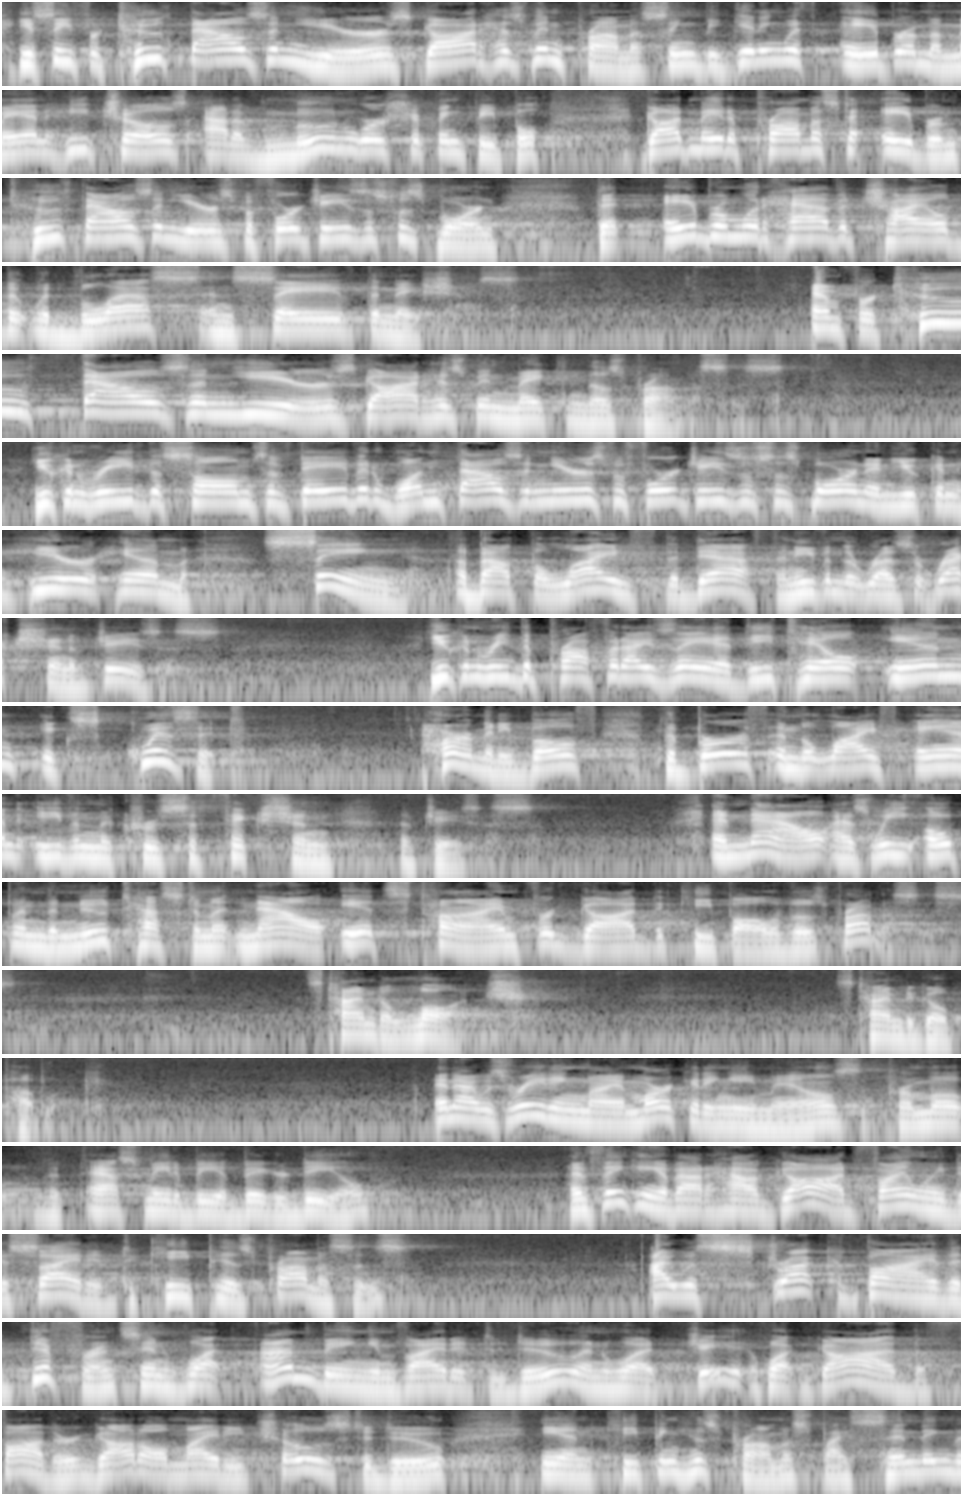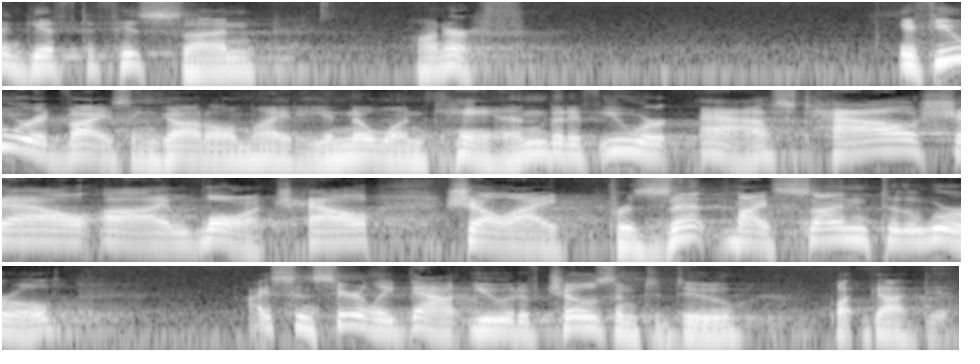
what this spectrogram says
You see, for 2,000 years, God has been promising, beginning with Abram, a man he chose out of moon worshiping people. God made a promise to Abram 2,000 years before Jesus was born that Abram would have a child that would bless and save the nations. And for 2,000 years, God has been making those promises. You can read the Psalms of David 1,000 years before Jesus was born, and you can hear him sing about the life, the death, and even the resurrection of Jesus. You can read the prophet Isaiah, detail in exquisite harmony both the birth and the life and even the crucifixion of Jesus. And now, as we open the New Testament, now it's time for God to keep all of those promises. It's time to launch. It's time to go public. And I was reading my marketing emails that promote that asked me to be a bigger deal and thinking about how God finally decided to keep his promises. I was struck by the difference in what I'm being invited to do and what, J- what God the Father, God Almighty, chose to do in keeping his promise by sending the gift of his Son on earth. If you were advising God Almighty, and no one can, but if you were asked, How shall I launch? How shall I present my Son to the world? I sincerely doubt you would have chosen to do what God did.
